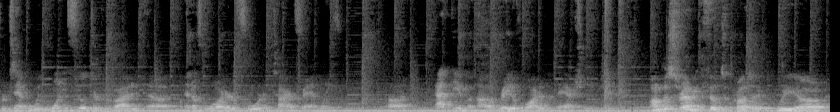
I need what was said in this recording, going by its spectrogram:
for example, with one filter provided uh, enough water for an entire family uh, at the uh, rate of water that they actually need. On the ceramic filter project, we are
